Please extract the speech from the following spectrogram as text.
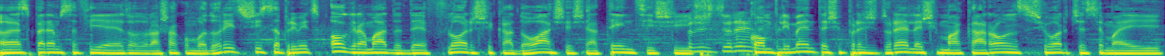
Uh, sperăm să fie totul așa cum vă doriți și să primiți o grămadă de flori și cadouașe și atenții și Prăjiturele. complimente și prăjiturele și macarons și orice se mai...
